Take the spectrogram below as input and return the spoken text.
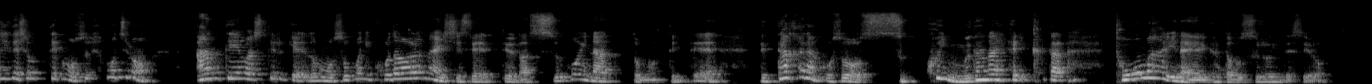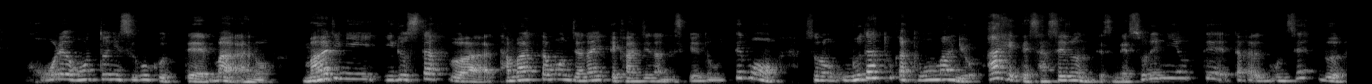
じでしょって、もうそれはもちろん安定はしてるけれども、そこにこだわらない姿勢っていうのはすごいなと思っていて、でだからこそ、すっごい無駄なやり方、遠回りなやり方をするんですよ。これ本当にすごくって、まあ、あの周りにいるスタッフはたまったもんじゃないって感じなんですけれども、でも、その無駄とか遠回りをあえてさせるんですね。それによって、だからもう全部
